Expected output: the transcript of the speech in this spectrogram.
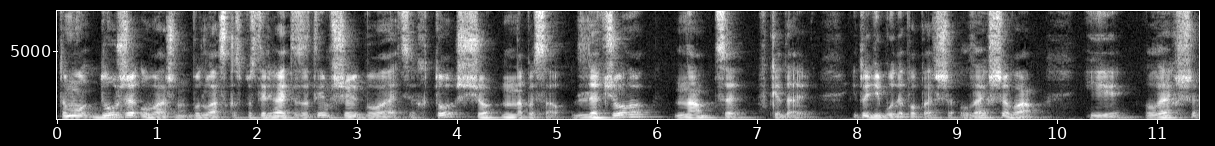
Тому дуже уважно, будь ласка, спостерігайте за тим, що відбувається, хто що написав, для чого нам це вкидають. І тоді буде, по-перше, легше вам і легше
